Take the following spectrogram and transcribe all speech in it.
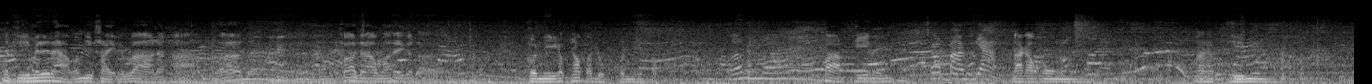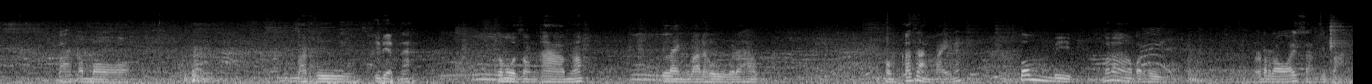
เมื่อกี้ไม่ได้ถามว่ามีไข่หรือเปล่านะครับอ่าได้ก็อาจจะเอามาให้ก็ได้ คนนี้ครับชอบปลาดุกคนนี้ครับเออมันนอนปาดทีนึงชอบปลาทุกอย่างปลากระพงปลาทับทิมปลากระบอกปลาทูที่เด็ดนะอืสมุทรสงครามเนาะอืมแหล่งปลาทูนะครับ ผมก็สั่งไปนะ ต้มบีบมะนาวปลาทูร้อยสามสิบบาทห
